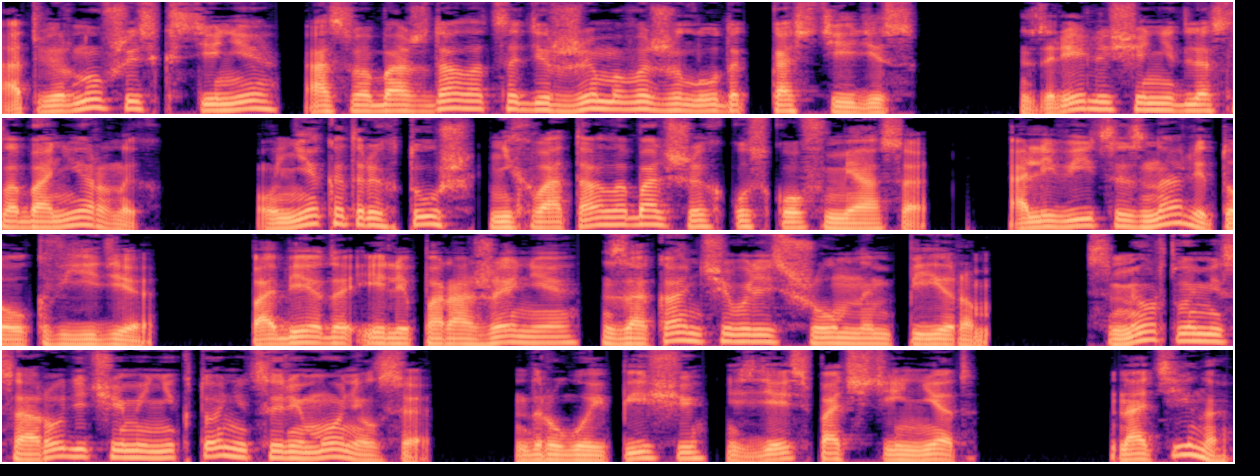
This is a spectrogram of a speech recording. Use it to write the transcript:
Отвернувшись к стене, освобождал от содержимого желудок Кастидис. Зрелище не для слабонервных. У некоторых туш не хватало больших кусков мяса, а ливийцы знали толк в еде. Победа или поражение заканчивались шумным пиром. С мертвыми сородичами никто не церемонился. Другой пищи здесь почти нет. На Тина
